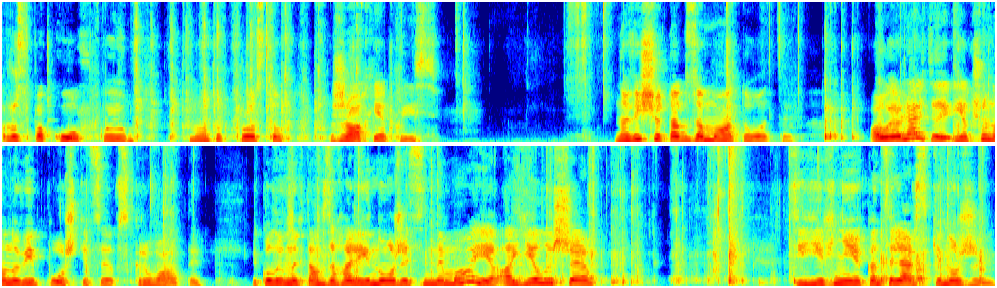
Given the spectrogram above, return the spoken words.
розпаковкою. Ну, тут просто жах якийсь. Навіщо так заматувати? А уявляєте, якщо на новій пошті це вскривати, і коли в них там взагалі ножиць немає, а є лише ці їхні канцелярські ножи,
